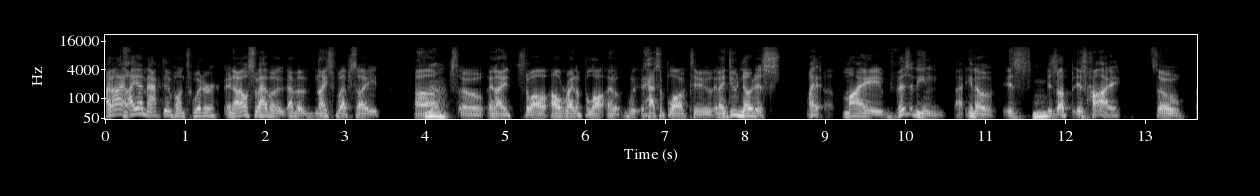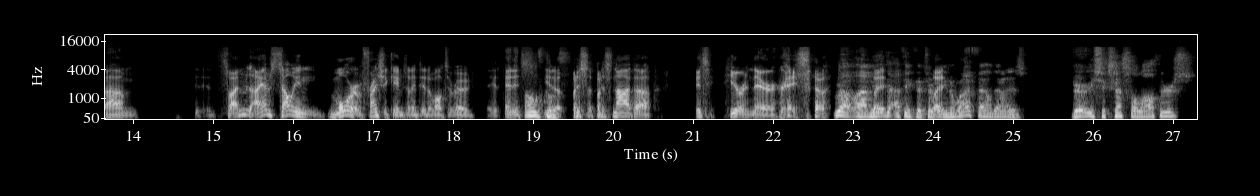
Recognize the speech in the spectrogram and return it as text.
And I, I am active on Twitter and I also have a, have a nice website. Um, yeah. so, and I, so I'll, I'll write a blog. Uh, it has a blog too. And I do notice my my visiting uh, you know is mm-hmm. is up is high so um so i'm i am selling more of friendship games than i did of alter road and it's oh, you know but it's but it's not uh it's here and there right so well i mean but, i think that's but, you know what i found out is very successful authors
